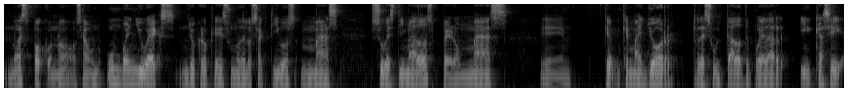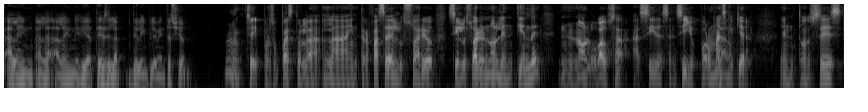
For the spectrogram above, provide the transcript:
no es poco, ¿no? O sea, un, un buen UX yo creo que es uno de los activos más subestimados, pero más eh, que, mayor resultado te puede dar y casi a la, a la, inmediatez de la, de la implementación. Mm, sí, por supuesto, la, la, interfase del usuario, si el usuario no le entiende, no lo va a usar así de sencillo, por más que quiera. Entonces,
